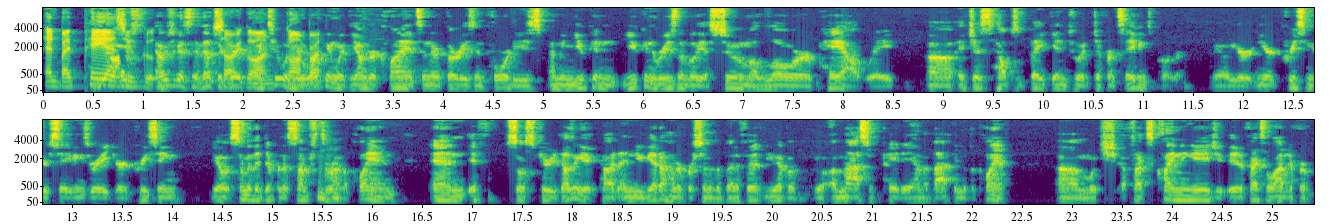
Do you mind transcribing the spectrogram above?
and by pay as you go. I was going to say that's Sorry, a great point on, too. When you're on, working with younger clients in their 30s and 40s, I mean, you can you can reasonably assume a lower payout rate uh, it just helps bake into a different savings program. You know, you're, you're increasing your savings rate, you're increasing, you know, some of the different assumptions mm-hmm. around the plan. And if Social Security doesn't get cut and you get 100% of the benefit, you have a, you know, a massive payday on the back end of the plan, um, which affects claiming age. It affects a lot of different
